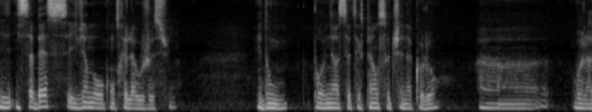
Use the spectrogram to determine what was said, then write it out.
Il s'abaisse et il vient me rencontrer là où je suis. Et donc, pour revenir à cette expérience au Cenacolo, euh, voilà,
